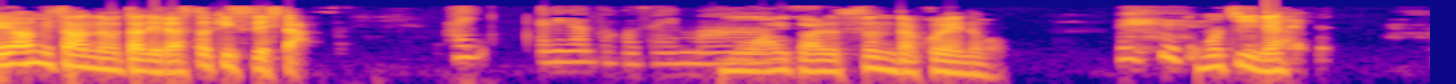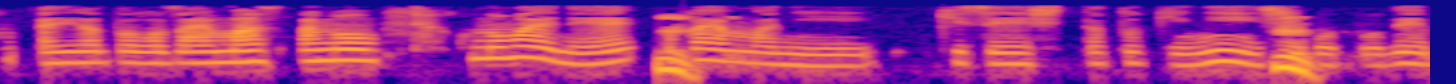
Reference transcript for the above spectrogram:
えー、アミさんの歌でラストキスでした。はい。ありがとうございます。もう相変わらず澄んだ声の。気持ちいいね。ありがとうございます。あの、この前ね、うん岡山に帰省した時に仕事で、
